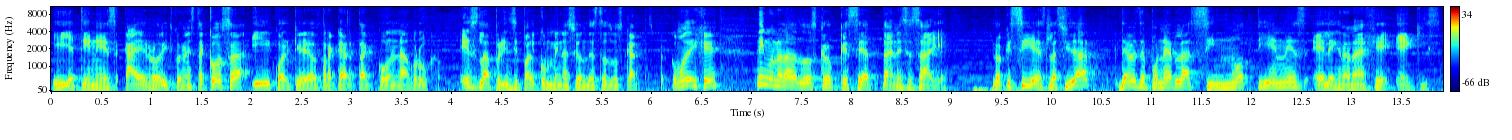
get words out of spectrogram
Y ya tienes Kairoid con esta cosa y cualquier otra carta con la bruja. Es la principal combinación de estas dos cartas. Pero como dije, ninguna de las dos creo que sea tan necesaria. Lo que sí es, la ciudad debes de ponerla si no tienes el engranaje X.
